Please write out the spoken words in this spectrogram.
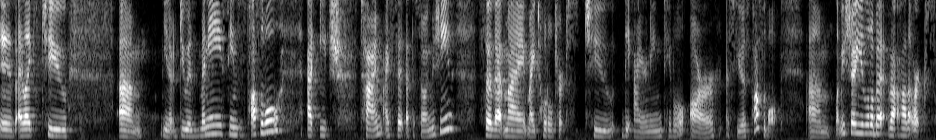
is I like to, um, you know, do as many seams as possible at each time I sit at the sewing machine so that my, my total trips to the ironing table are as few as possible. Um, let me show you a little bit about how that works.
